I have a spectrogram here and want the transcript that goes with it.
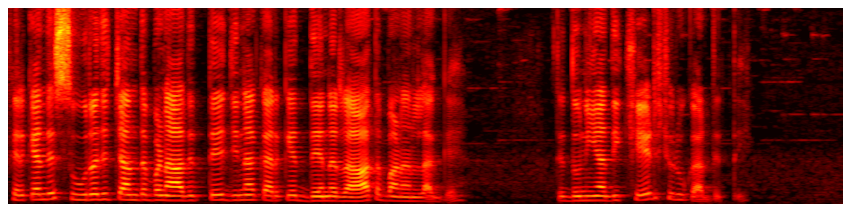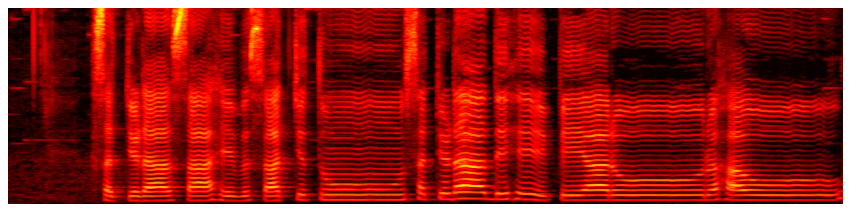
ਫਿਰ ਕਹਿੰਦੇ ਸੂਰਜ ਚੰਦ ਬਣਾ ਦਿੱਤੇ, ਜਿਨ੍ਹਾਂ ਕਰਕੇ ਦਿਨ ਰਾਤ ਬਣਨ ਲੱਗ ਗਏ ਤੇ ਦੁਨੀਆ ਦੀ ਖੇਡ ਸ਼ੁਰੂ ਕਰ ਦਿੱਤੀ। ਸੱਚੜਾ ਸਾਹਿਬ, ਸੱਚ ਤੂੰ, ਸੱਚੜਾ ਦੇਹ ਪਿਆਰੋ, ਰਹਾਓ।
